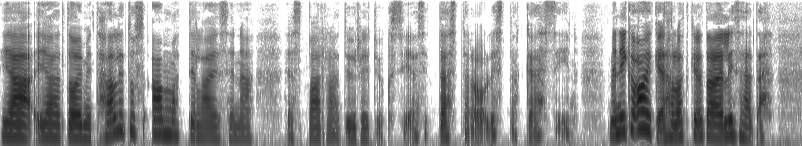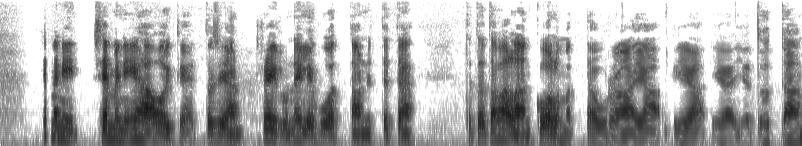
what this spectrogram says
ja, ja toimit hallitusammattilaisena ja sparraat yrityksiä sit tästä roolista käsiin. Menikö oikein? Haluatko jotain lisätä? Se meni, se meni ihan oikein. Tosiaan reilu neljä vuotta on nyt tätä tätä tavallaan kolmatta uraa ja, ja, ja, ja tota,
